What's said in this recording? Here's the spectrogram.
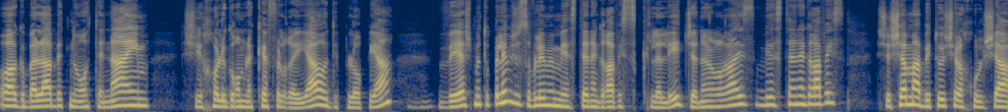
או הגבלה בתנועות עיניים, שיכול לגרום לכפל ראייה או דיפלופיה. Mm-hmm. ויש מטופלים שסובלים ממיאסטניה גרביס כללית, Generalized מיאסטניה גרביס, ששם הביטוי של החולשה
